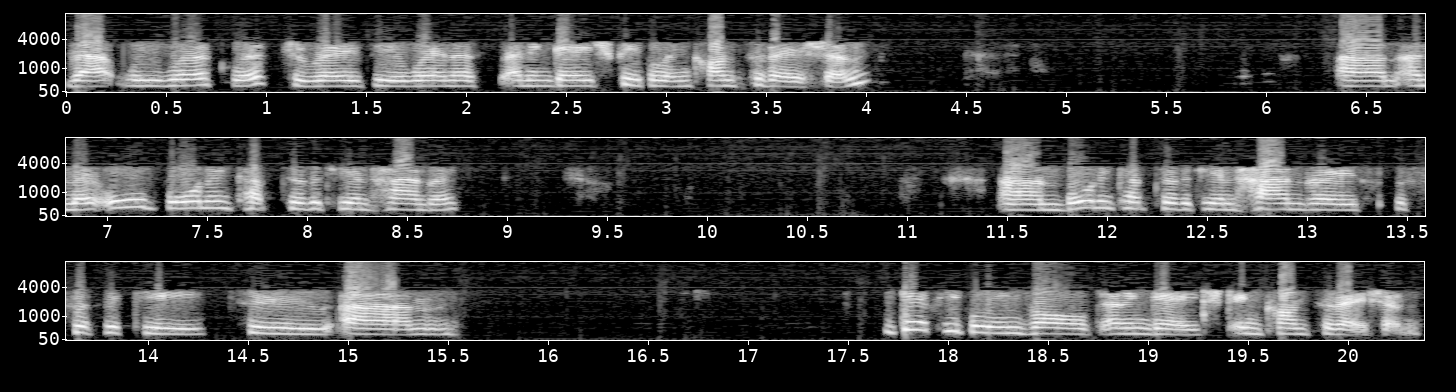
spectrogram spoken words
that we work with to raise the awareness and engage people in conservation. Um, and they're all born in captivity and hand raised. Um, born in captivity and hand raised specifically to um, get people involved and engaged in conservation.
